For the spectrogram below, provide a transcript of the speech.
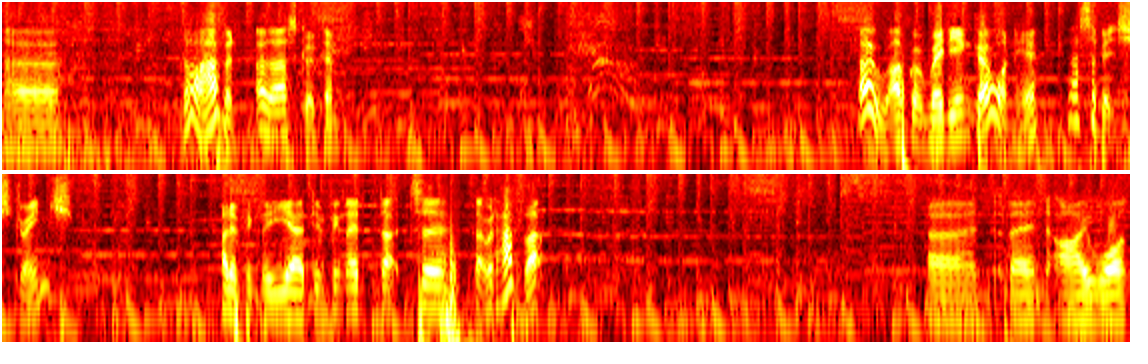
Uh, no, I haven't. Oh, that's good then. Oh, I've got ready and go on here. That's a bit strange. I don't think the uh, didn't think that that uh, that would have that. And then I want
